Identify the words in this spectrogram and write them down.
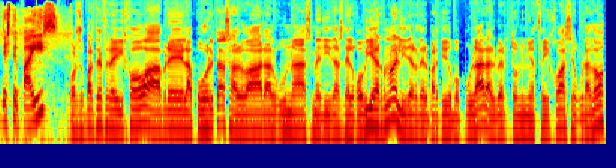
de este país. Por su parte, Freijo abre la puerta a salvar algunas medidas del gobierno. El líder del Partido Popular, Alberto Núñez Feijóo, ha asegurado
